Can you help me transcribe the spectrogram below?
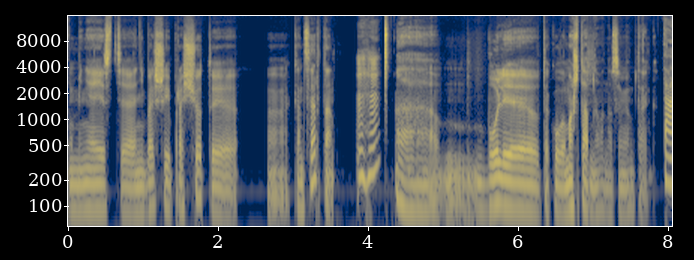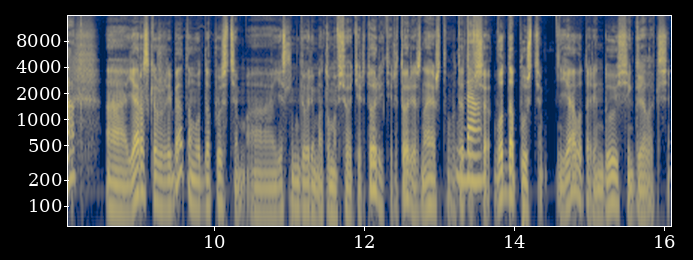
у меня есть э, небольшие просчеты э, концерта, а, м, более такого масштабного, назовем так. Так. А, Я расскажу ребятам, вот, допустим, а, если мы говорим о том, все о территории, территория, знаешь, что вот это Да. все. Вот, допустим, я вот арендую Sea Galaxy.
